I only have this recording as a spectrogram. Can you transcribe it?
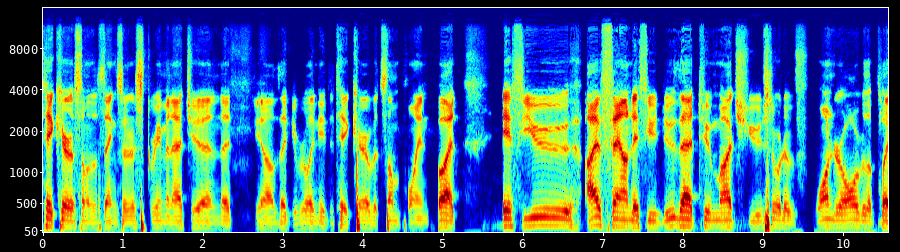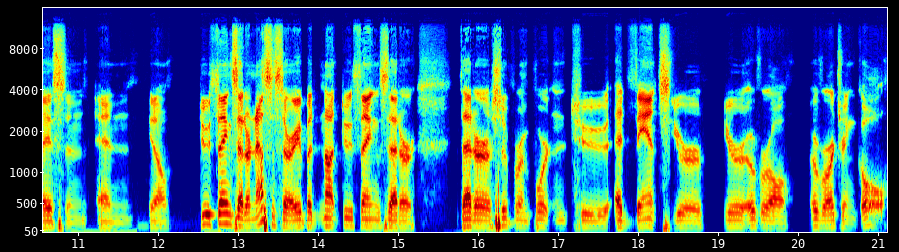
take care of some of the things that are screaming at you and that you know that you really need to take care of at some point. But if you i've found if you do that too much you sort of wander all over the place and and you know do things that are necessary but not do things that are that are super important to advance your your overall overarching goal.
